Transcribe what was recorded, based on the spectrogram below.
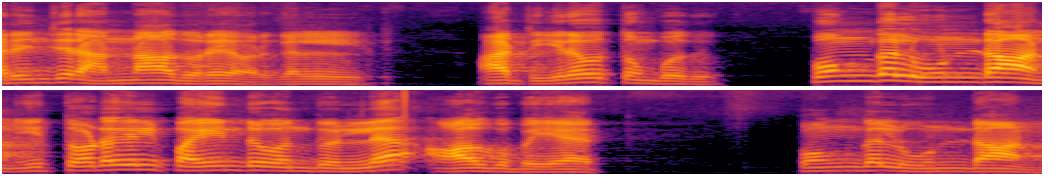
அறிஞர் அண்ணாதுரை அவர்கள். அடுத்து இருபத்தொன்பது பொங்கல் உண்டான். இத்தொடரில் பயின்று வந்துள்ள ஆகுபெயர். பொங்கல் உண்டான்.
